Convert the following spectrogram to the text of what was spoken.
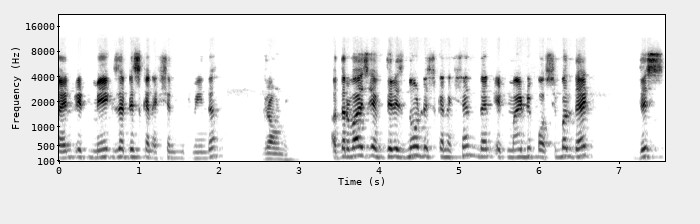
and it makes a disconnection between the grounding. Otherwise, if there is no disconnection, then it might be possible that this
